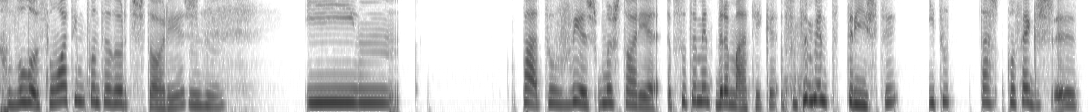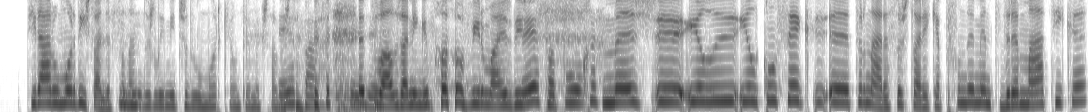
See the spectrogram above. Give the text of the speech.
revelou-se um ótimo contador de histórias uhum. e pá, tu vês uma história absolutamente dramática, absolutamente triste, e tu tás, consegues uh, tirar o humor disto. Olha, falando uhum. dos limites do humor, que é um tema que está bastante Epa, atual, é. já ninguém pode ouvir mais disto. Epa, porra. Mas uh, ele, ele consegue uh, tornar a sua história, que é profundamente dramática,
